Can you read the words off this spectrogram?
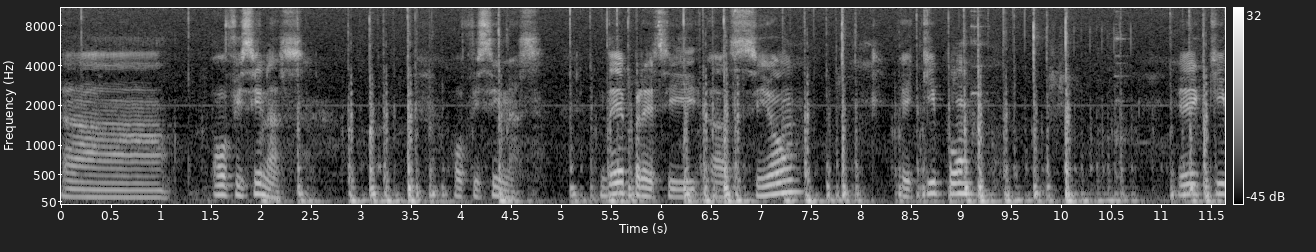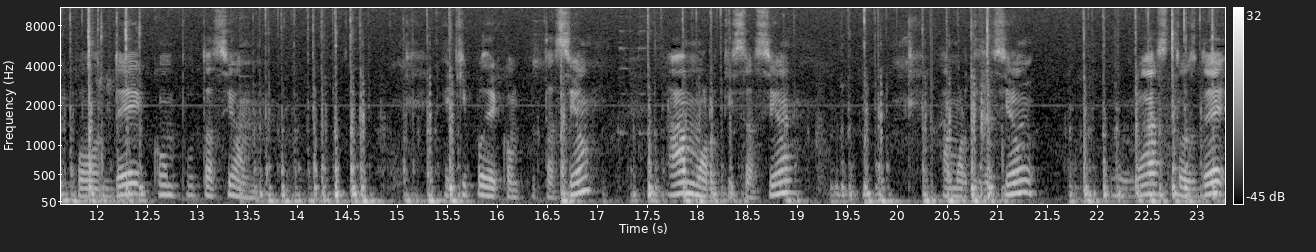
uh, oficinas. Oficinas depreciación equipo equipo de computación. Equipo de computación amortización amortización gastos de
